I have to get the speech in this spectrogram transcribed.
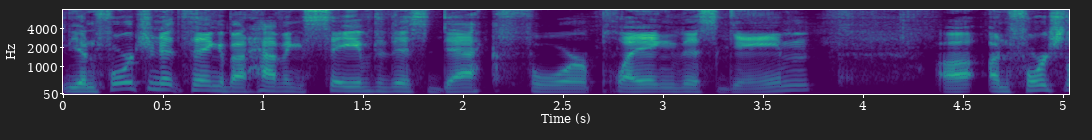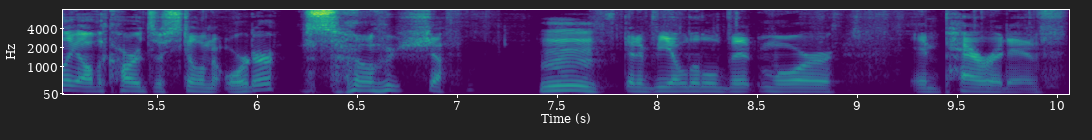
the unfortunate thing about having saved this deck for playing this game, uh, unfortunately, all the cards are still in order. So shuffle Hmm. is going to be a little bit more imperative,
